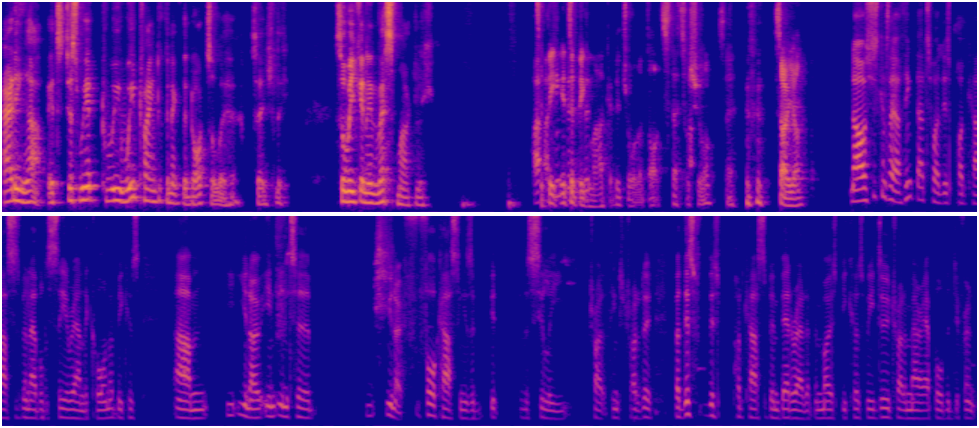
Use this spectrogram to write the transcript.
adding up. It's just we're we, we're trying to connect the dots over here essentially so we can invest smartly it's a I- I big think it's a big that- market to draw the dots. That's for sure. So, sorry, John. No, I was just going to say, I think that's why this podcast has been able to see around the corner because, um, you know, in, into, you know, forecasting is a bit of a silly try, thing to try to do. But this this podcast has been better at it than most because we do try to marry up all the different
